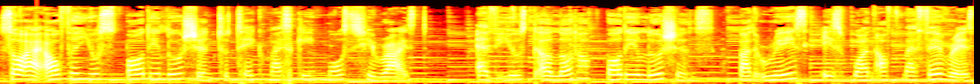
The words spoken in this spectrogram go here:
So I often use body lotion to take my skin moisturized. I've used a lot of body lotions, but REZE is one of my favorites.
